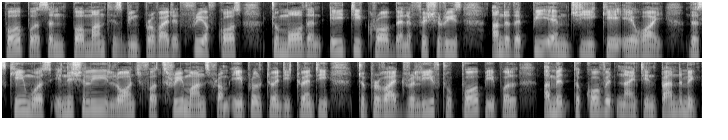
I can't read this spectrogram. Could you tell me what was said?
per person per month is being provided free of cost to more than 80 crore beneficiaries under the PMGKAY. The scheme was initially launched for 3 months from April 2020 to provide relief to poor people amid the COVID-19 pandemic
